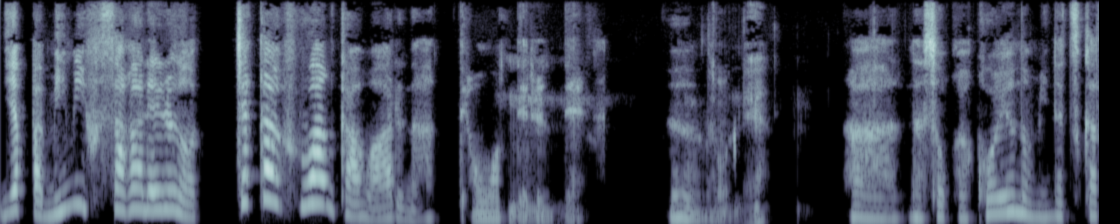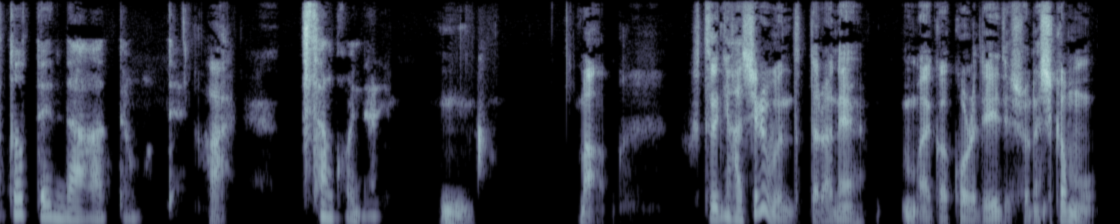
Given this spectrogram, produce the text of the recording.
やっぱ耳塞がれるの、若干不安感はあるなって思ってるんで。うん。そうね。ああ、なそうか、こういうのみんな使っとってんだって思って、はい。参考になりうん。まあ、普通に走る分だったらね、毎回これでいいでしょうね。しかも、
